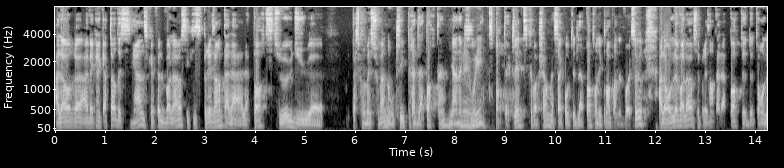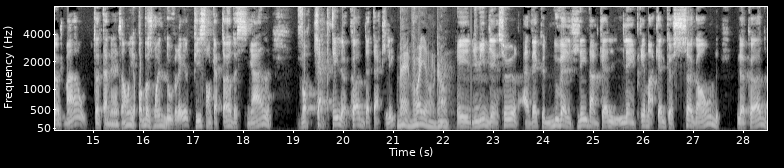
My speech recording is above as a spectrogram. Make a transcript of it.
Alors, euh, avec un capteur de signal, ce que fait le voleur, c'est qu'il se présente à la, la, porte, si tu veux, du euh, parce qu'on met souvent nos clés près de la porte. Hein? Il y en a Mais qui oui. petit porte-clés, petit crochet, on met ça à côté de la porte, on les prend, on prend notre voiture. Alors, le voleur se présente à la porte de ton logement ou de ta maison. Il n'y a pas besoin de l'ouvrir, puis son capteur de signal va capter le code de ta clé. Ben voyons donc. Et lui, bien sûr, avec une nouvelle clé dans laquelle il imprime en quelques secondes le code,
